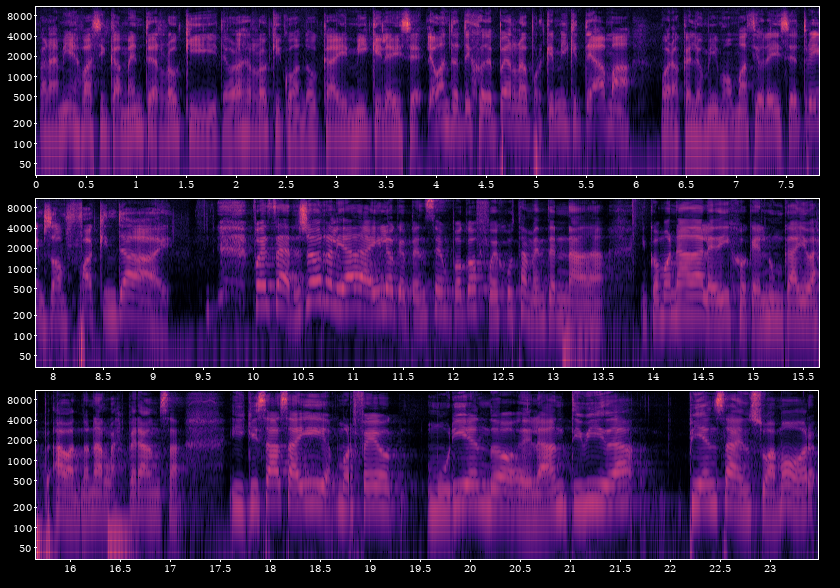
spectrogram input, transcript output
Para mí es básicamente Rocky, ¿te acuerdas de Rocky cuando cae Mickey le dice, levántate hijo de perra porque Mickey te ama? Bueno, acá es lo mismo, Matthew le dice, dreams don't fucking die. Puede ser. Yo en realidad ahí lo que pensé un poco fue justamente en nada. Y como nada le dijo que él nunca iba a abandonar la esperanza. Y quizás ahí Morfeo, muriendo de la antivida, piensa en su amor,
